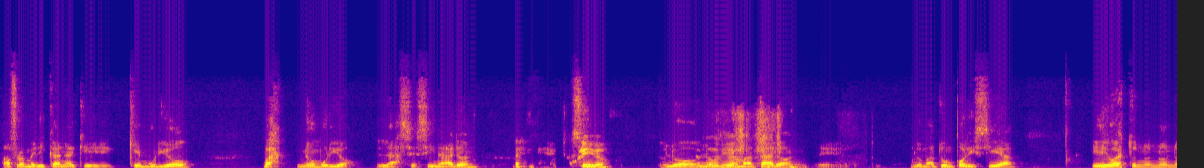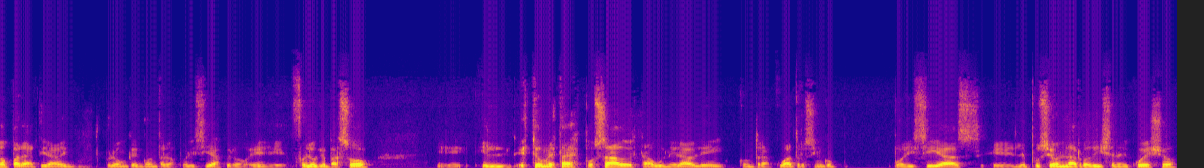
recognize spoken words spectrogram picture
afroamericana que, que murió no murió, la asesinaron. Sí, lo, mataron, eh, lo mató un policía. Y digo esto no, no, no para tirar bronca en contra de los policías, pero eh, fue lo que pasó. Eh, este hombre está desposado, está vulnerable contra cuatro o cinco policías, le pusieron la rodilla en el cuello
